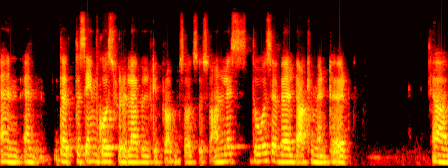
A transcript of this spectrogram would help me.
and and that the same goes for reliability problems also. So unless those are well documented, uh,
